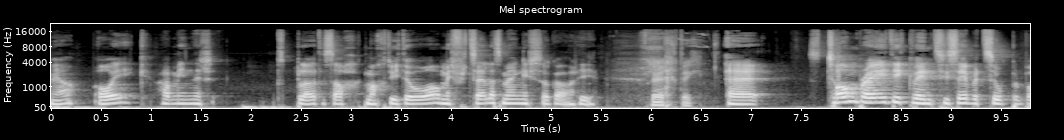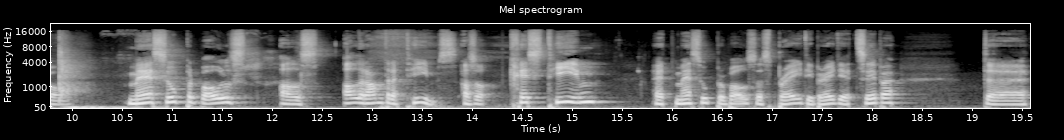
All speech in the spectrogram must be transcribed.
Ja, auch ich habe meine blöden Sachen gemacht, wie du auch. Wir erzählen es manchmal sogar hier. Richtig. Äh, Tom Brady gewinnt sie sieben Super Bowl. Mehr Super Bowls als alle anderen Teams. Also, kein Team hat mehr Super Bowls als Brady. Brady hat sieben. Der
